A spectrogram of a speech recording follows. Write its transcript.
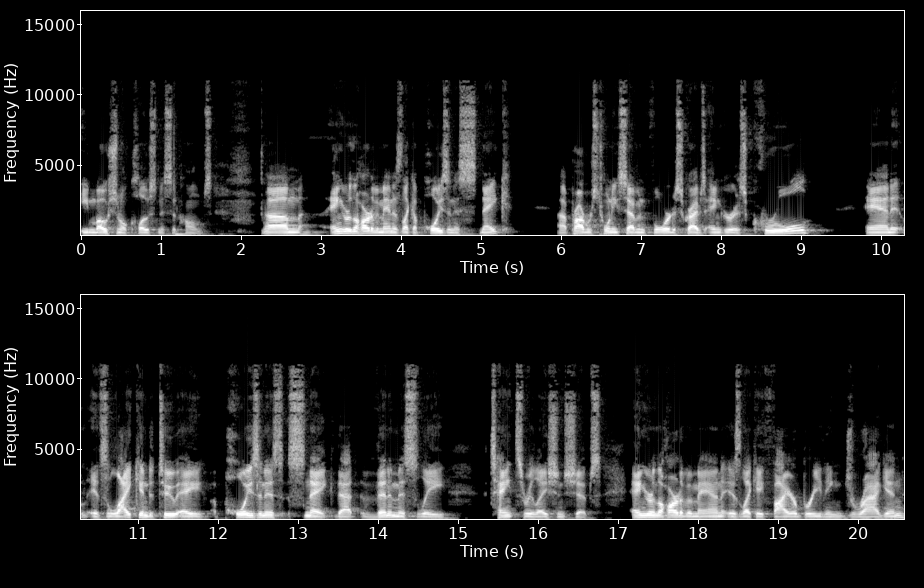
emotional closeness at homes. Um, anger in the heart of a man is like a poisonous snake. Uh, Proverbs 27 4 describes anger as cruel, and it, it's likened to a, poisonous snake that venomously taints relationships. Anger in the heart of a man is like a fire breathing dragon.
